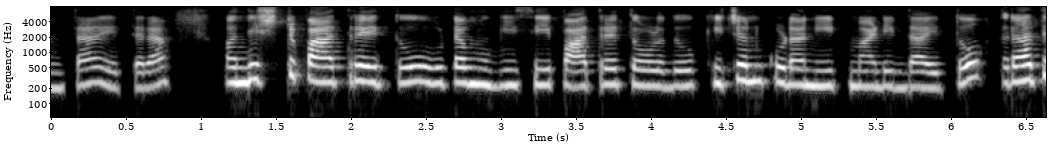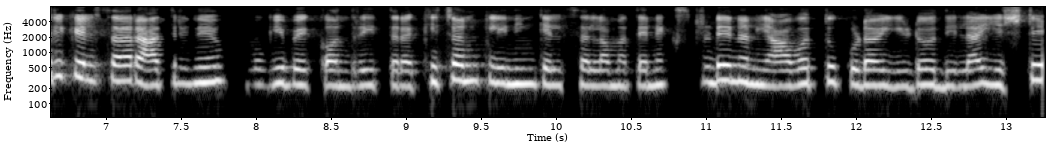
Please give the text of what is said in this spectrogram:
ಅಂತ ಈ ತರ. ಒಂದಿಷ್ಟು ಪಾತ್ರೆ ಇತ್ತು. ಊಟ ಮುಗಿಸಿ ಪಾತ್ರೆ ತೊಳೆದು ಕಿಚನ್ ಕೂಡ ನೀಟ್ ಮಾಡಿದ್ದಾಯ್ತು. ರಾತ್ರಿ ಕೆಲ್ಸ ರಾತ್ರಿನೇ ಮುಗಿಬೇಕು ಅಂದ್ರೆ ಈ ತರ ಕಿಚನ್ ಕ್ಲೀನಿಂಗ್ ಕೆಲ್ಸ ಎಲ್ಲ ಮತ್ತೆ ನೆಕ್ಸ್ಟ್ ಡೇ ನಾನು ಯಾವತ್ತೂ ಕೂಡ ಇಡೋದಿಲ್ಲ. ಎಷ್ಟೇ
